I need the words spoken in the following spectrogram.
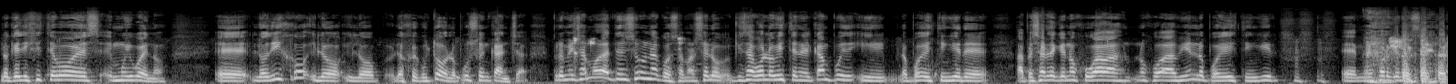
lo que dijiste vos es, es muy bueno. Eh, lo dijo y, lo, y lo, lo ejecutó, lo puso en cancha. Pero me llamó la atención una cosa, Marcelo, quizás vos lo viste en el campo y, y lo podés distinguir, eh, a pesar de que no jugabas, no jugabas bien, lo podés distinguir eh, mejor que nosotros.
